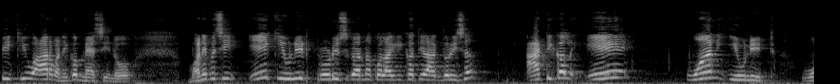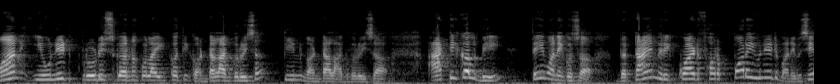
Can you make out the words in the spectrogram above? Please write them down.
पिक्युआर भनेको मेसिन हो. भनेपछि एक युनिट प्रोड्युस गर्नको लागि कति लाग्दो रहेछ? Article A one unit one unit produce गर्नको लागि कति घन्टा लाग्दो रहेछ? तिन घन्टा लाग्दो रहेछ. आर्टिकल बी त्यही भनेको छ the time required for per unit भनेपछि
